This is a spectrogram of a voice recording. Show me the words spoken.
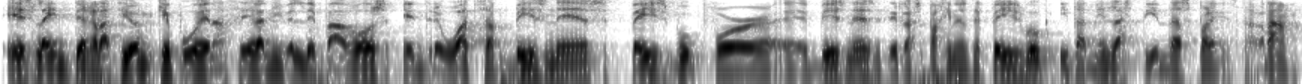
es la integración que pueden hacer a nivel de pagos entre WhatsApp Business, Facebook for eh, Business, es decir, las páginas de Facebook y también las tiendas para Instagram.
